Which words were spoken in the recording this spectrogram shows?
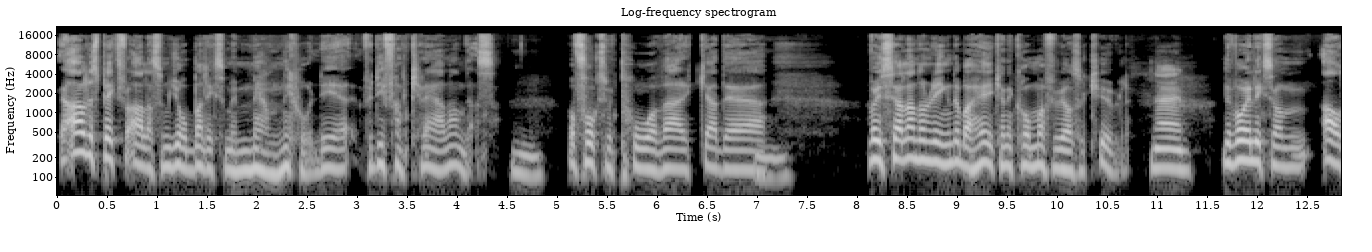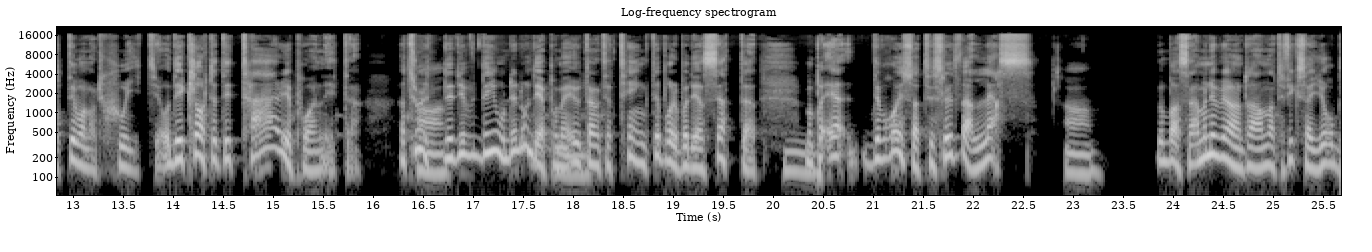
Jag har all respekt för alla som jobbar liksom med människor. Det är, för det är fan krävande alltså. Mm. Och folk som är påverkade. Mm. Det var ju sällan de ringde och bara hej kan ni komma för vi har så kul. Nej. Det var ju liksom alltid var något skit. Och det är klart att det tär ju på en lite. Jag tror ja. det, det, det, gjorde nog det på mig mm. utan att jag tänkte på det på det sättet. Mm. Men på, det var ju så att till slut var jag less. Ja. Då bara så här, men nu vill jag göra något annat. Jag fick så här jobb,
